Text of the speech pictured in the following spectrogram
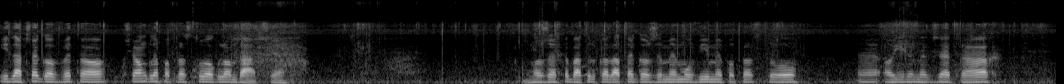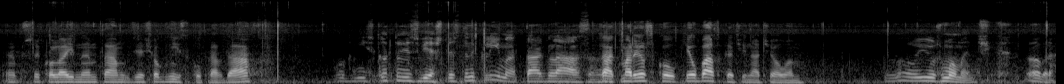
i dlaczego wy to ciągle po prostu oglądacie. Może chyba tylko dlatego, że my mówimy po prostu e, o innych rzeczach e, przy kolejnym tam gdzieś ognisku, prawda? Ognisko to jest, wiesz, to jest ten klimat, tak, las. Tak, Mariuszku, kiełbaskę ci naciąłem. No już momencik. Dobra.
